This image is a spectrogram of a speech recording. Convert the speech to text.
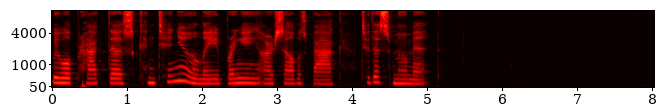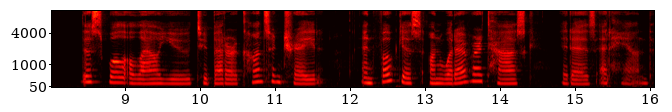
we will practice continually bringing ourselves back to this moment. This will allow you to better concentrate and focus on whatever task it is at hand.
